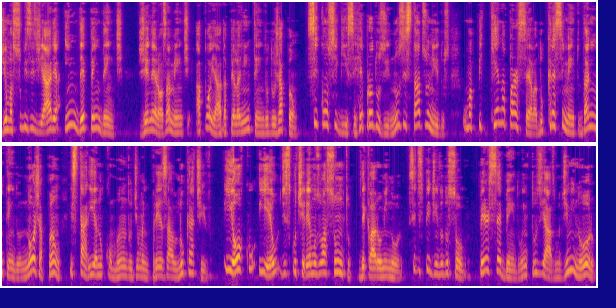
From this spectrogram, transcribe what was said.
de uma subsidiária independente, generosamente apoiada pela Nintendo do Japão. Se conseguisse reproduzir nos Estados Unidos uma pequena parcela do crescimento da Nintendo no Japão, estaria no comando de uma empresa lucrativa. Yoko e eu discutiremos o assunto, declarou Minoru, se despedindo do sogro. Percebendo o entusiasmo de Minoru,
